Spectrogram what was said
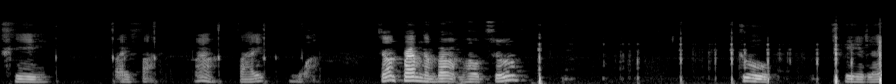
3 5 5 ah 5 1 so prime number om ho chu 2 3 le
